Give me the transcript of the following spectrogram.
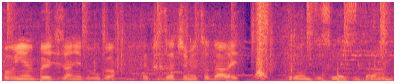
Powinien być za niedługo. Także zobaczymy co dalej. Dron gdzieś leży bram.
